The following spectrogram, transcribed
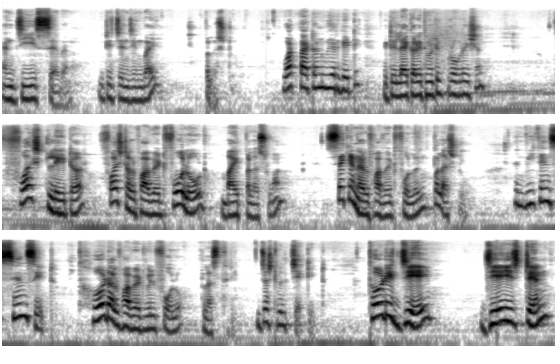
and g is 7 it is changing by plus 2 what pattern we are getting? It is like arithmetic progression. First letter first alphabet followed by plus 1 second alphabet following plus 2 then we can sense it. Third alphabet will follow plus 3 just will check it. Third is j. J is 10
